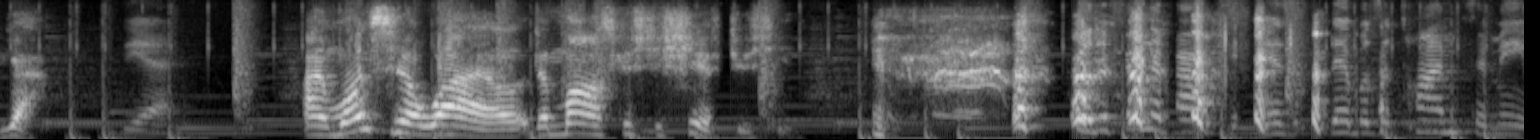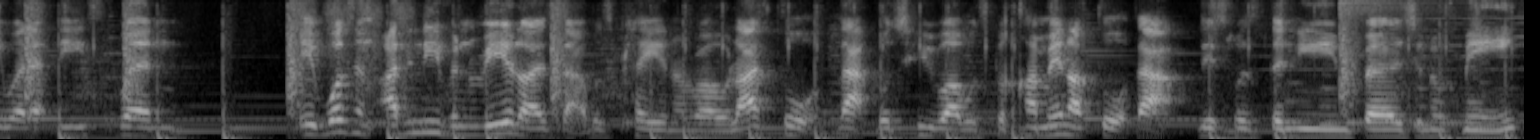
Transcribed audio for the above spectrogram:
Yeah, Yeah. and once in a while the mask is to shift. You see. Well, the thing about it is, there was a time for me when, at least, when it wasn't. I didn't even realize that I was playing a role. I thought that was who I was becoming. I thought that this was the new version of me.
